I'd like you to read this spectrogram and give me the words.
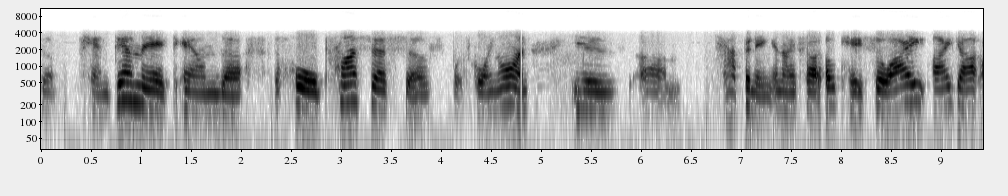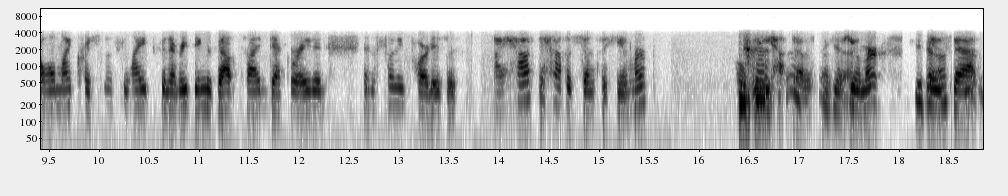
the pandemic and the the whole process of what's going on is um happening and I thought, okay, so I I got all my Christmas lights and everything is outside decorated and the funny part is is I have to have a sense of humor. Or we have to have a sense yeah. of humor. Yeah. Is that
